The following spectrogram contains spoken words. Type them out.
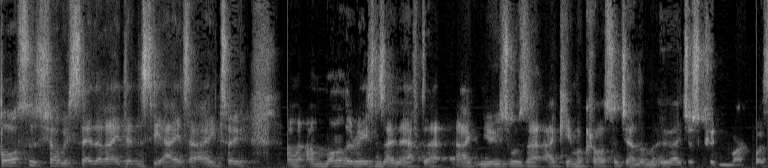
bosses, shall we say, that I didn't see eye to eye to. Uh, and one of the reasons I left Agnews was that I came across a gentleman who I just couldn't work with.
